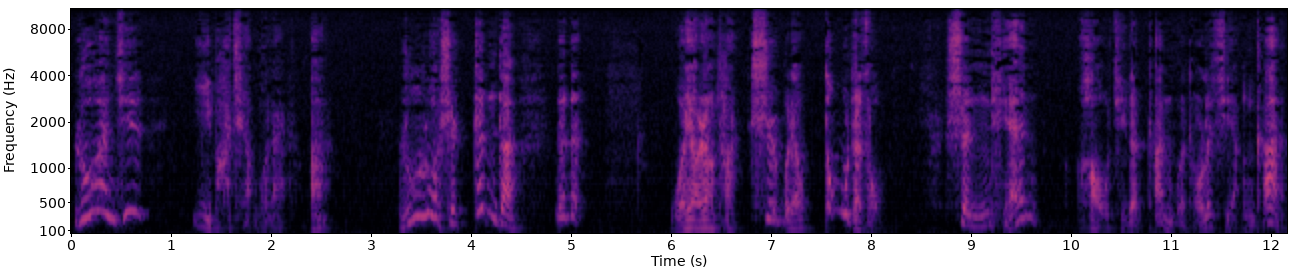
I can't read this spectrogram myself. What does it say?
罗万金一把抢过来啊！如若是真的，那那……我要让他吃不了兜着走。沈田好奇的探过头来想看，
